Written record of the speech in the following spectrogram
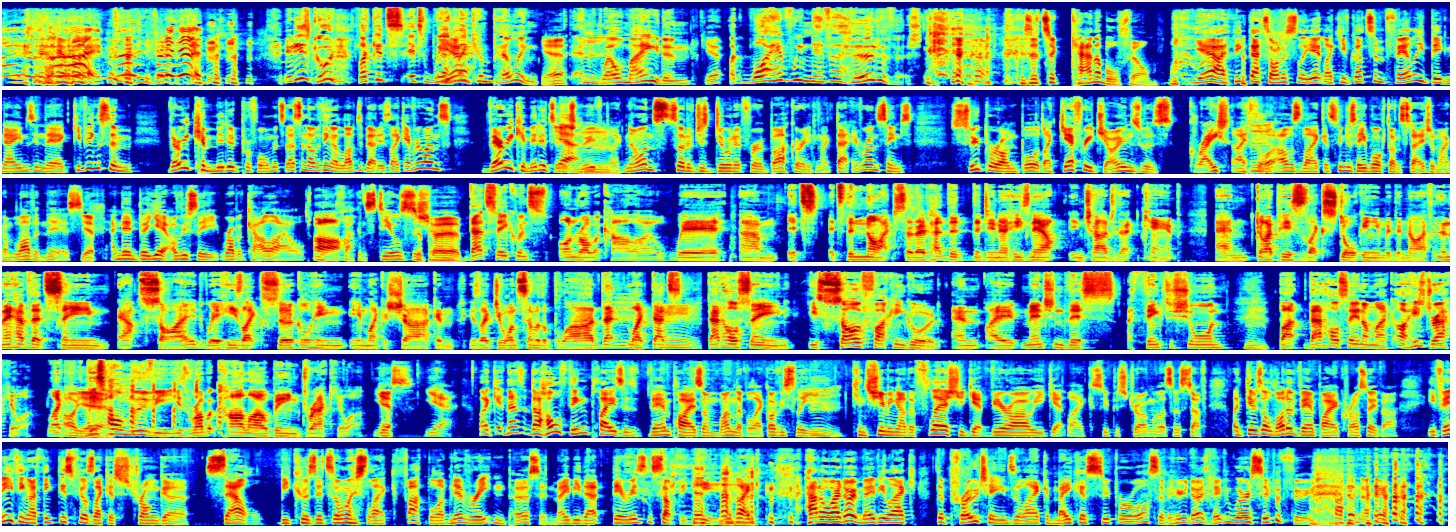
this all right, This pretty good. It is good. Like it's it's weirdly Yeah. compelling. Yeah. And hmm. well made and Yeah. like why have we never heard of it? Because it's a cannibal film. Yeah, I think that's honestly it. Like you've got some fairly big names in there giving some very committed performance. That's another thing I loved about it is like everyone's very committed to Yeah. this movie. Like no one's sort of just doing it for a buck or anything like that. Everyone seems super on board. Like Jeffrey Jones was great. I thought I was like as soon as he walked on stage, I'm like I'm loving this. Yep. And then, but yeah, obviously Robert Carlyle Oh, fucking steals the show. That sequence on Robert Carlyle where um it's it's the night, so they've had the, the dinner, he's now in charge of that camp. And Guy Pearce is like stalking him with the knife, and then they have that scene outside where he's like circling him like a shark, and he's like, "Do you want some of the blood?" That mm, like that's mm. that whole scene is so fucking good. And I mentioned this, I think, to Sean, hmm. but that whole scene, I'm like, "Oh, he's Dracula." Like Oh, yeah. this whole movie is Robert Carlyle being Dracula. Yes. Yeah. Like and that's the whole thing plays as vampires on one level. Like obviously mm. consuming other flesh, you get virile, you get like super strong, all that sort of stuff. Like there's a lot of vampire crossover. If anything, I think this feels like a stronger sell because it's almost like fuck. Well, I've never eaten person. Maybe that there is something here. like, how do I know? Maybe like the proteins are like make us super awesome. Who knows? Maybe we're a superfood. I don't know.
